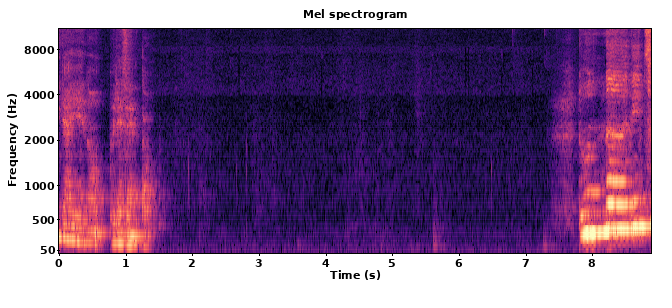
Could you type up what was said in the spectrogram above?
未来へのプレゼント。どんなに辛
